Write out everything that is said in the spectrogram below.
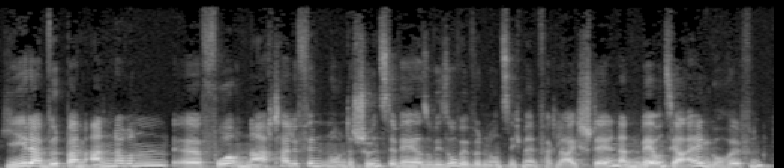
jeder wird beim anderen äh, Vor- und Nachteile finden und das Schönste wäre ja sowieso, wir würden uns nicht mehr in Vergleich stellen, dann wäre uns ja allen geholfen.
